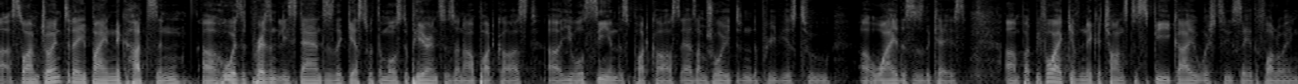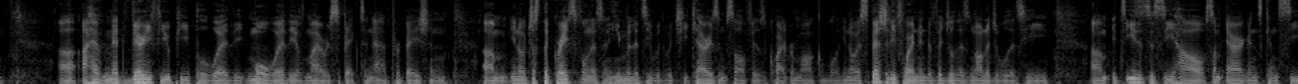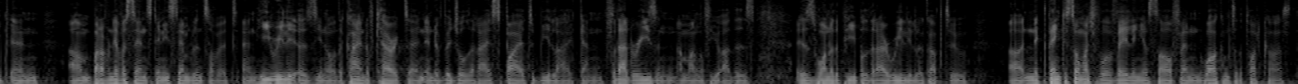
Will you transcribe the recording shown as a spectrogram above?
Uh, so I'm joined today by Nick Hudson, uh, who, as it presently stands, is the guest with the most appearances on our podcast. Uh, you will see in this podcast, as I'm sure you did in the previous two, uh, why this is the case. Um, but before I give Nick a chance to speak, I wish to say the following. Uh, I have met very few people worthy, more worthy of my respect and approbation. Um, you know, just the gracefulness and humility with which he carries himself is quite remarkable. You know, especially for an individual as knowledgeable as he. Um, it's easy to see how some arrogance can seep in, um, but I've never sensed any semblance of it. And he really is, you know, the kind of character and individual that I aspire to be like. And for that reason, among a few others, is one of the people that I really look up to. Uh, Nick, thank you so much for availing yourself, and welcome to the podcast.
